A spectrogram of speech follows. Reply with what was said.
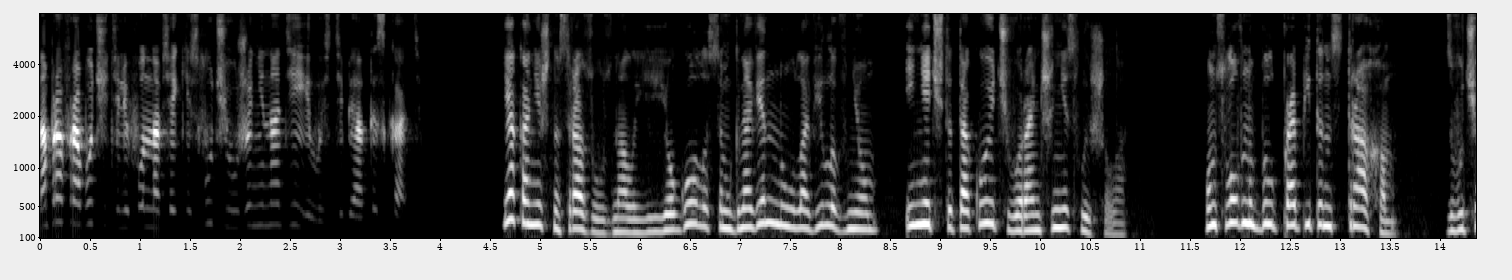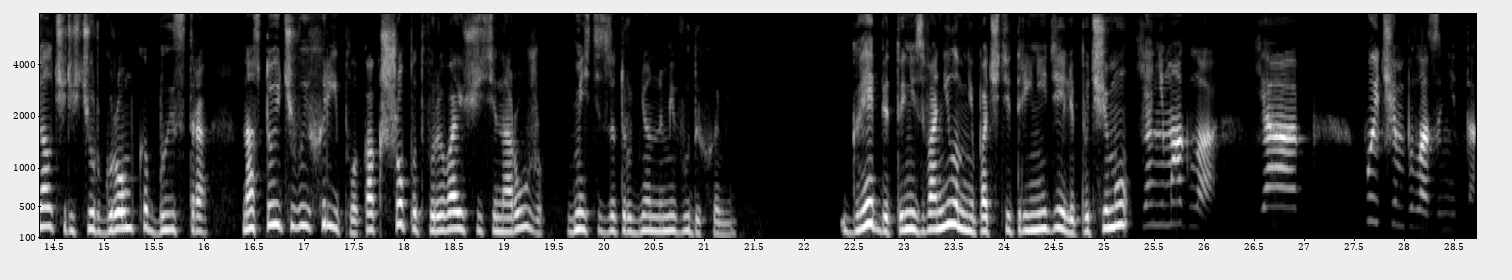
Набрав рабочий телефон на всякий случай, уже не надеялась тебя отыскать. Я, конечно, сразу узнала ее голос и мгновенно уловила в нем и нечто такое, чего раньше не слышала. Он словно был пропитан страхом, звучал чересчур громко, быстро, настойчиво и хрипло, как шепот, вырывающийся наружу вместе с затрудненными выдохами. «Гэбби, ты не звонила мне почти три недели. Почему?» «Я не могла. Я кое-чем была занята.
